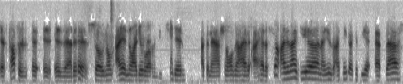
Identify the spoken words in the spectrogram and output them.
as tough as, as, as that is. So you know, I had no idea where I would be seated at the nationals. And I had I had a I had an idea, and I knew I think I could be at, at best.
